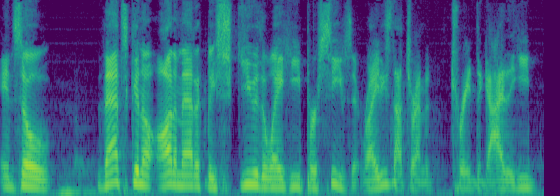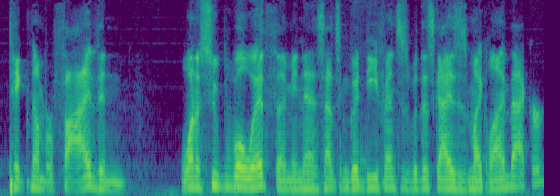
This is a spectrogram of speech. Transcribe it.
And so that's going to automatically skew the way he perceives it, right? He's not trying to trade the guy that he picked number five and won a Super Bowl with. I mean, has had some good defenses with this guy as his Mike linebacker.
